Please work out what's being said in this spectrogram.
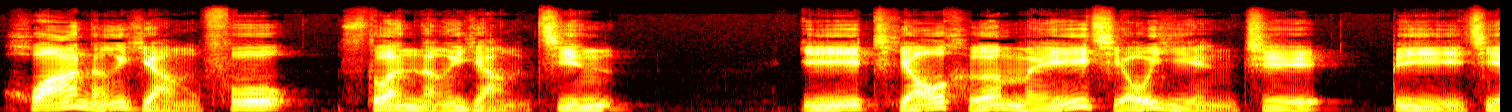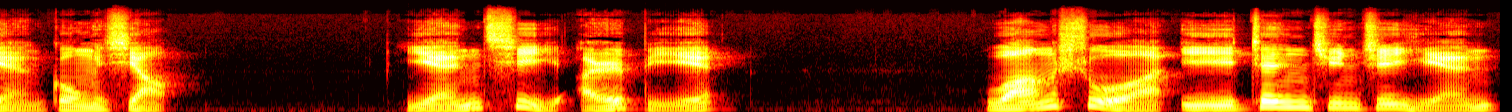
滑能养肤，酸能养筋，以调和美酒饮之，必见功效。言弃而别。王朔依真君之言，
